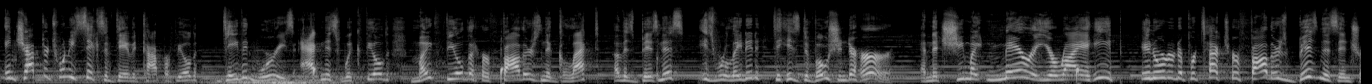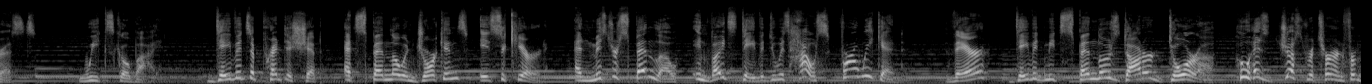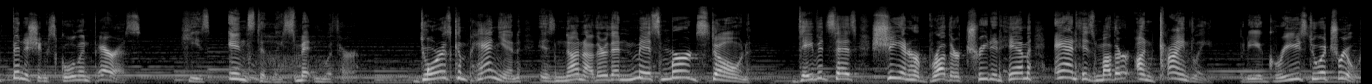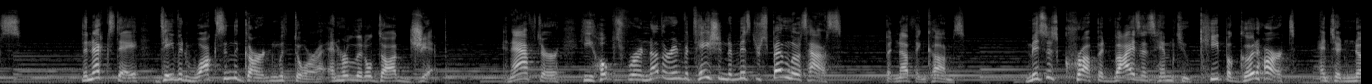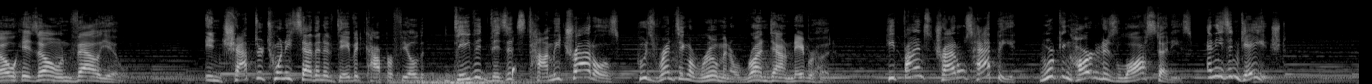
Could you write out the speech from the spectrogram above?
In chapter 26 of David Copperfield, David worries Agnes Wickfield might feel that her father's neglect of his business is related to his devotion to her, and that she might marry Uriah Heep in order to protect her father's business interests. Weeks go by. David's apprenticeship at Spenlow and Jorkins is secured, and Mr. Spenlow invites David to his house for a weekend. There, David meets Spenlow's daughter, Dora, who has just returned from finishing school in Paris. He's instantly smitten with her. Dora's companion is none other than Miss Murdstone. David says she and her brother treated him and his mother unkindly, but he agrees to a truce. The next day, David walks in the garden with Dora and her little dog Jip. And after, he hopes for another invitation to Mr. Spenlow's house, but nothing comes. Mrs. Crupp advises him to keep a good heart and to know his own value. In chapter 27 of David Copperfield, David visits Tommy Traddles, who's renting a room in a rundown neighborhood. He finds Traddles happy, working hard at his law studies, and he's engaged.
